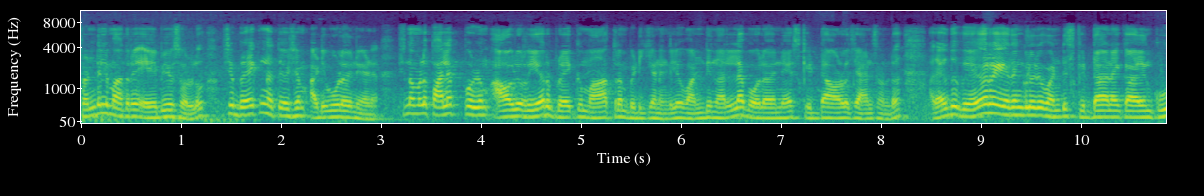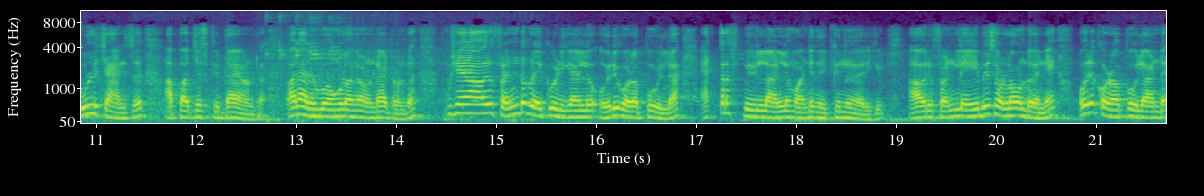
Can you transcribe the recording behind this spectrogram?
ഫ്രണ്ടിൽ മാത്രമേ എ ബി എസ് ഉള്ളൂ. പക്ഷേ ബ്രേക്കിംഗ് അത്യാവശ്യം അടിപൊളി തന്നെയാണ്. പക്ഷെ നമ്മൾ പലപ്പോഴും ആ ഒരു റിയർ ബ്രേക്ക് മാത്രം പിടിക്കുകയാണെങ്കിൽ വണ്ടി നല്ല പോലെ തന്നെ സ്കിഡ് ആവാനുള്ള ചാൻസ് ഉണ്ട്. അതായത് വേറെ ഏതെങ്കിലും ഒരു വണ്ടി സ്കിഡ് ആവാനേക്കാളും കൂടുതൽ ചാൻസ് അപ്പാച്ച സ്കിഡ് ആയതുകൊണ്ട് പല അനുഭവങ്ങളും അങ്ങനെ ഉണ്ടായിട്ടുണ്ട്. പക്ഷേ ആ ഒരു ഫ്രണ്ട് ബ്രേക്ക് പിടിക്കാനിൽ ഒരു കുഴപ്പമില്ല എത്ര സ്പീഡിലാണെങ്കിലും വണ്ടി നിൽക്കുന്നതായിരിക്കും. ആ ഒരു ഫ്രണ്ടിൽ എ ബി എസ് ഉള്ളതുകൊണ്ട് തന്നെ ഒരു കുഴപ്പമില്ലാണ്ട്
